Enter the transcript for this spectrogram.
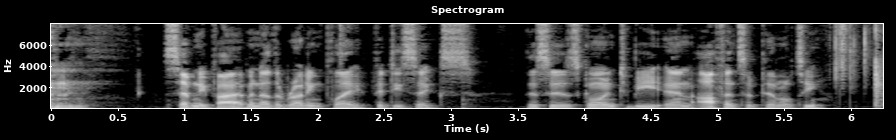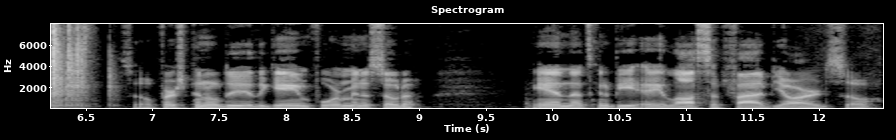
75, another running play. 56, this is going to be an offensive penalty. So first penalty of the game for Minnesota. And that's going to be a loss of five yards. So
